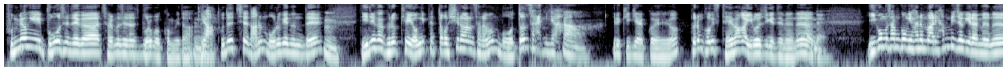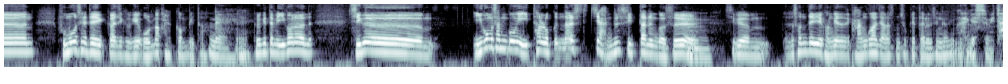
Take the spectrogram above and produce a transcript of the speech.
분명히 부모 세대가 젊은 세대한테 물어볼 겁니다. 네. 야 도대체 나는 모르겠는데 음. 니네가 그렇게 영입했다고 싫어하는 사람은 뭐 어떤 사람이냐 아, 이렇게 얘기할 거예요. 그럼 거기서 대화가 이루어지게 되면은 네. 2030이 하는 말이 합리적이라면은 부모 세대까지 그게 올라갈 겁니다. 네. 네, 그렇기 때문에 이거는 지금 2030의 이탈로 끝날지 않을 수 있다는 것을 음. 지금 선대위 관계자들이 강구하지 않았으면 좋겠다는 생각입니다. 알겠습니다.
